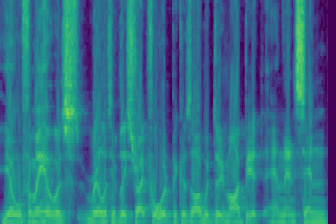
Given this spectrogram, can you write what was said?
Yeah, well, for me, it was relatively straightforward because I would do my bit and then send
